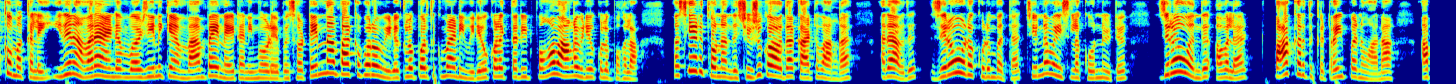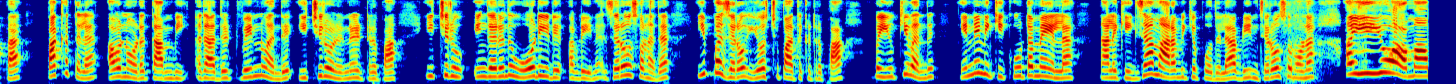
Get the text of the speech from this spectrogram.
வணக்கம் மக்களை. இது நான் வர ஆண்டம் வேர்ஸ் இன்னைக்கு என் வேம்பயர் நைட் அனிமோட எபிசோட் டென் தான் பார்க்க போகிறோம் வீடியோக்குள்ளே போகிறதுக்கு முன்னாடி வீடியோ கொலக்ட் தட்டிட்டு போங்க. வாங்க வீடியோக்குள்ளே போகலாம். ஃபஸ்ட் எடுத்தோன்னே அந்த சிசுகாவை தான் காட்டுவாங்க. அதாவது ஜிரோவோட குடும்பத்தை சின்ன வயசில் கொண்டுட்டு ஜிரோ வந்து அவளை பார்க்கறதுக்கு ட்ரை பண்ணுவானா? அப்போ பக்கத்தில் அவனோட தம்பி அதாவது ட்வின் வந்து இச்சிரோ நின்றுட்டு இருப்பான். இச்சிரு இங்கேருந்து ஓடிடு அப்படின்னு ஜெரோ சொன்னதை இப்போ ஜெரோ யோசிச்சு பார்த்துக்கிட்டு இருப்பான் அப்போ யுக்கி வந்து என்ன இன்னைக்கு கூட்டமே இல்லை? நாளைக்கு எக்ஸாம் ஆரம்பிக்க போதில்ல அப்படின்னு ஜெரோ சொன்னோன்னே ஐயோ ஆமாம்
